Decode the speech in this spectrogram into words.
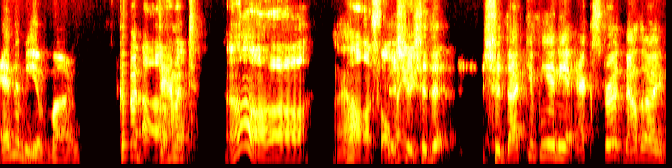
enemy of mine. God damn Oh. it! Oh, well, if only Should, should that should that give me any extra now that I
